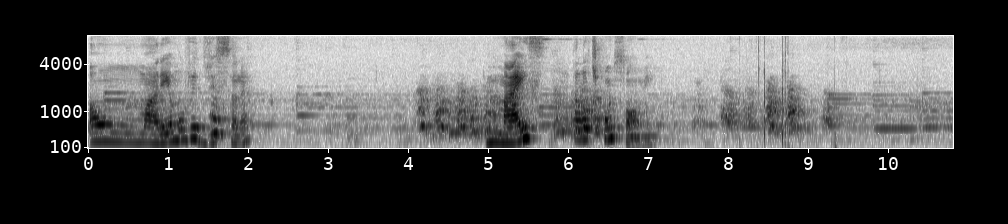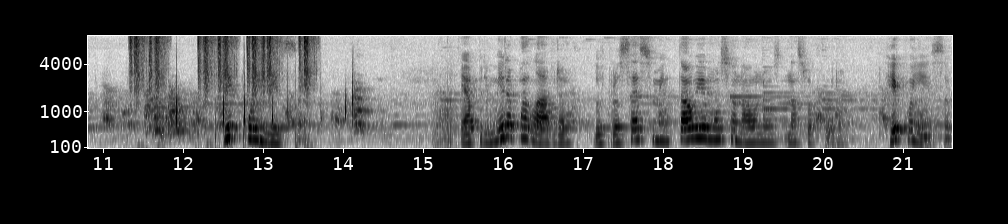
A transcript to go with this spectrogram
a uma areia movediça, né? Mas ela te consome. Reconheça. É a primeira palavra do processo mental e emocional no, na sua cura. Reconheça.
